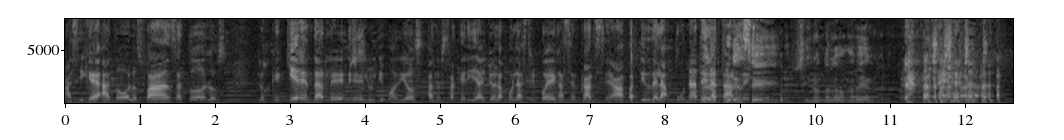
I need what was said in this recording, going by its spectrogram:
Así que a todos los fans, a todos los, los que quieren darle el último adiós a nuestra querida Yola Polastri pueden acercarse ¿ah? a partir de la una de Pero la tarde. apúrense, si no, no la van a ver.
